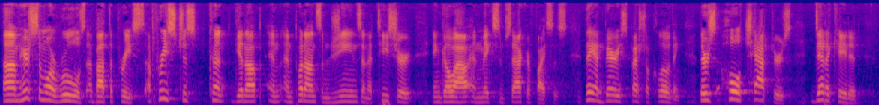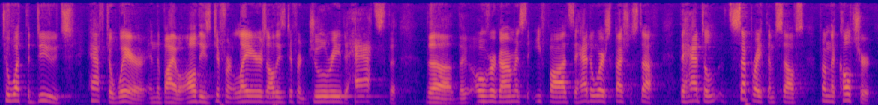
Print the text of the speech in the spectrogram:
um, here's some more rules about the priests. A priest just couldn't get up and, and put on some jeans and a t shirt and go out and make some sacrifices. They had very special clothing. There's whole chapters dedicated to what the dudes have to wear in the Bible. All these different layers, all these different jewelry, the hats, the, the, the overgarments, the ephods. They had to wear special stuff. They had to separate themselves from the culture.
